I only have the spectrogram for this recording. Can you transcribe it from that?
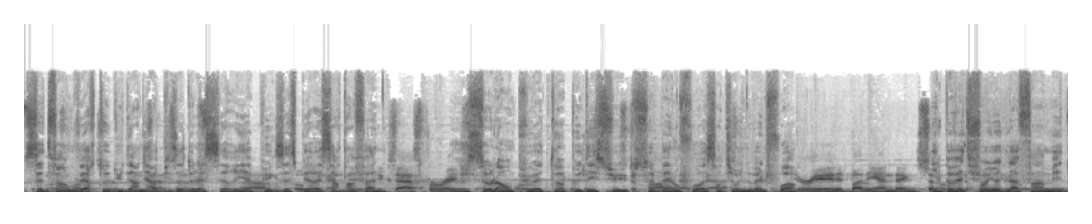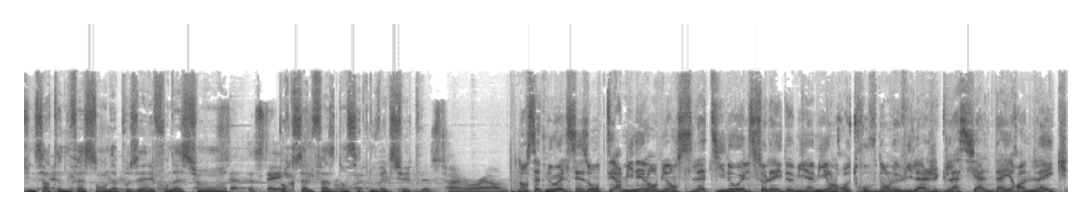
Cette fin ouverte du dernier épisode de la série a pu exaspérer certains fans. Euh, Ceux-là ont pu être un peu déçus que ce bel enfoiré s'en tire une nouvelle fois. Ils peuvent être furieux de la fin, mais d'une certaine façon, on a posé les fondations euh, pour que ça le fasse dans cette nouvelle suite. Dans cette nouvelle saison, terminée l'ambiance latino et le soleil de Miami, on le retrouve dans le village glacial d'Iron Lake.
